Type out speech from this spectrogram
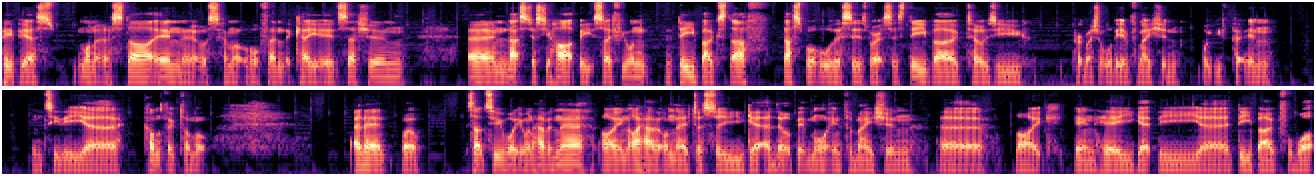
PPS monitor starting, and it will come up authenticated session, and that's just your heartbeat. So if you want the debug stuff, that's what all this is, where it says debug, tells you pretty much all the information, what you've put in into the uh, config toml. And then, well, it's up to you what you want to have in there. I mean, I have it on there just so you get a little bit more information. Uh, like in here, you get the uh, debug for what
